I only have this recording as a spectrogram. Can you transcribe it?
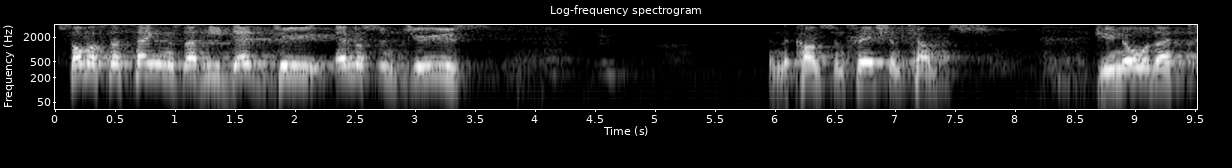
Some of the things that he did to innocent Jews in the concentration camps. Do you know that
